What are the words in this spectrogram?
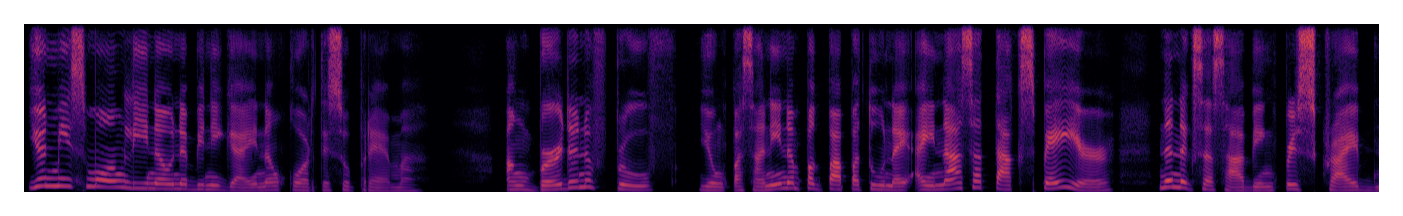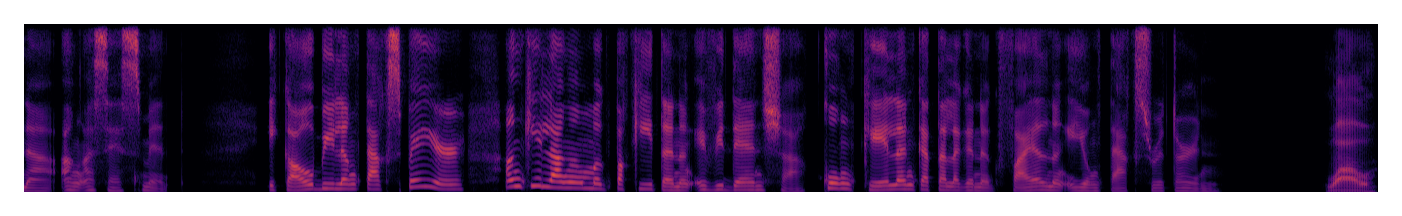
Yun mismo ang linaw na binigay ng Korte Suprema. Ang burden of proof, yung pasanin ng pagpapatunay ay nasa taxpayer na nagsasabing prescribed na ang assessment. Ikaw bilang taxpayer ang kailangang magpakita ng ebidensya kung kailan ka talaga nag-file ng iyong tax return. Wow.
